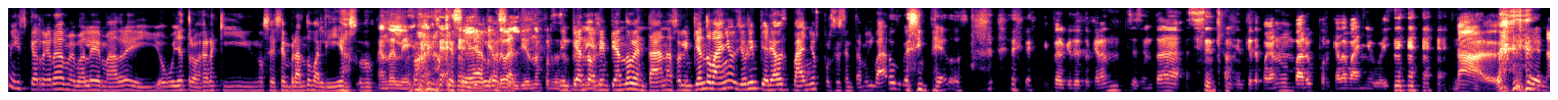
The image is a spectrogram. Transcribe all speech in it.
mi carrera me vale madre y yo voy a trabajar aquí, no sé, sembrando baldíos o, Ándale. lo que sea. limpiando baldíos, no por limpiando, limpiando ventanas o limpiando baños. Yo limpiaría baños por 60 mil baros, güey, sin pedos. Pero que te tocaran 60, 60 que te pagaran un baro por cada baño, güey. No, no.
